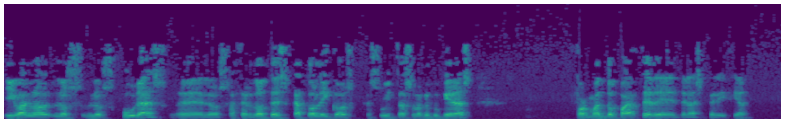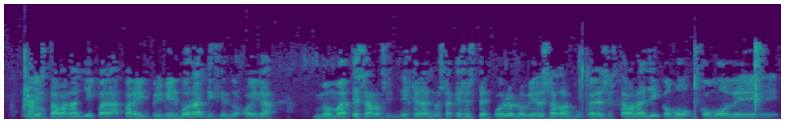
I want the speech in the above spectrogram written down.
iban lo- los, los curas, eh, los sacerdotes católicos, jesuitas o lo que tú quieras, formando parte de, de la expedición. Claro. Y estaban allí para, para imprimir moral diciendo, oiga, no mates a los indígenas, no saques este pueblo, no vienes a las mujeres. Estaban allí como, como de,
